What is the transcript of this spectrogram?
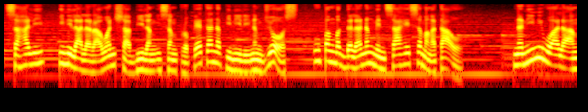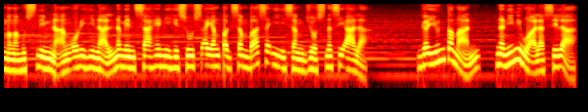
Sa halip, inilalarawan siya bilang isang propeta na pinili ng Diyos, upang magdala ng mensahe sa mga tao. Naniniwala ang mga Muslim na ang orihinal na mensahe ni Jesus ay ang pagsamba sa iisang Diyos na si Allah. Gayunpaman, naniniwala sila,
